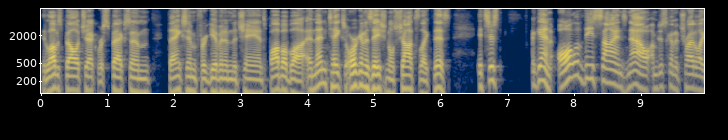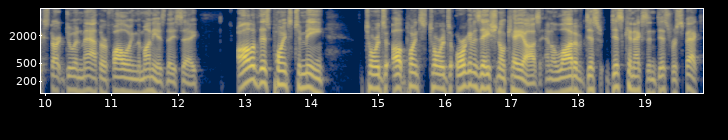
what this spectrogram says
He loves Belichick, respects him, thanks him for giving him the chance, blah blah blah, and then takes organizational shots like this. It's just again all of these signs. Now I'm just going to try to like start doing math or following the money, as they say. All of this points to me towards uh, points towards organizational chaos and a lot of dis- disconnects and disrespect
